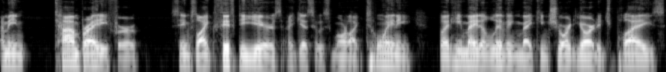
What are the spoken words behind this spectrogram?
I mean, Tom Brady for seems like 50 years. I guess it was more like 20, but he made a living making short yardage plays,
